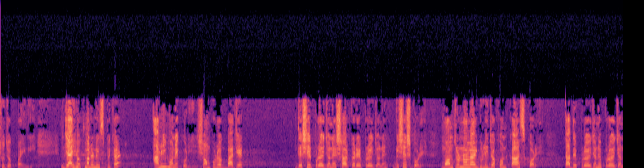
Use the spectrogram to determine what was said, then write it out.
সুযোগ পাইনি। যাই হোক, মাননীয় স্পিকার, আমি মনে করি সম্পূরক বাজেট দেশের প্রয়োজনে, সরকারের প্রয়োজনে, বিশেষ করে মন্ত্রণালয়গুলি যখন কাজ করে, তাদের প্রয়োজনে প্রয়োজন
